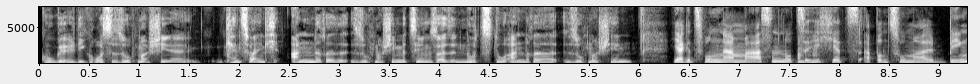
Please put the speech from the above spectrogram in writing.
Google, die große Suchmaschine. Kennst du eigentlich andere Suchmaschinen, beziehungsweise nutzt du andere Suchmaschinen? Ja, gezwungenermaßen nutze mhm. ich jetzt ab und zu mal Bing,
